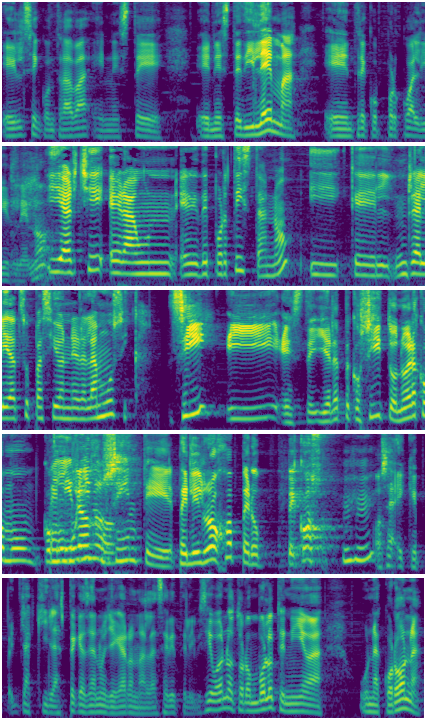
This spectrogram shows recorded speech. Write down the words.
él se encontraba en este, en este dilema entre por cuál irle, ¿no? Y Archie era un eh, deportista, ¿no? Y que en realidad su pasión era la música. Sí, y este, y era pecosito, no era como, como muy inocente, pelirrojo, pero pecoso. Uh -huh. O sea, que ya aquí las pecas ya no llegaron a la serie televisiva. Bueno, Torombolo tenía una corona.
